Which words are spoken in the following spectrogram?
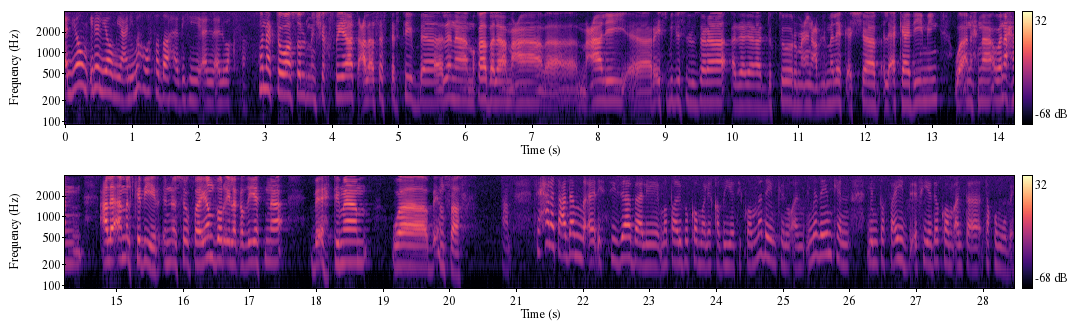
اليوم إلى اليوم يعني ما هو صدى هذه الوقفة؟ هناك تواصل من شخصيات على أساس ترتيب آه، لنا مقابلة مع آه، معالي رئيس مجلس الوزراء الدكتور معين عبد الملك الشاب الأكاديمي. ونحن ونحن على أمل كبير أنه سوف ينظر إلى قضيتنا باهتمام وبإنصاف. في حالة عدم الاستجابة لمطالبكم ولقضيتكم ماذا يمكن أن ماذا يمكن من تصعيد في يدكم أن تقوموا به؟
